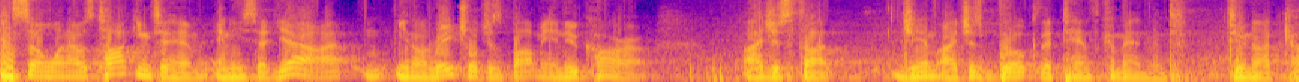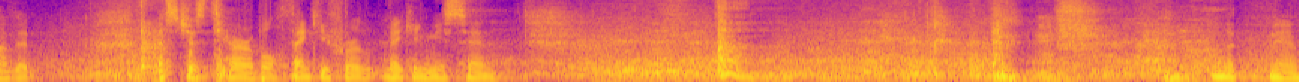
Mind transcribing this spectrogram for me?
And so when I was talking to him, and he said, "Yeah, I, you know, Rachel just bought me a new car," I just thought, Jim, I just broke the tenth commandment: do not covet. That's just terrible. Thank you for making me sin. yeah.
